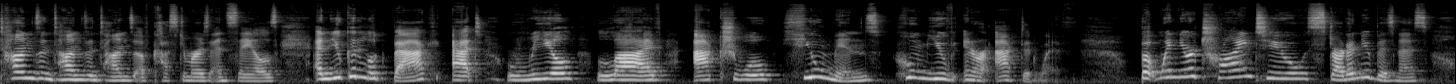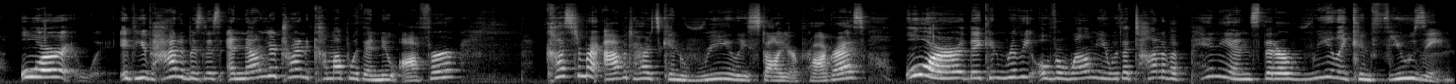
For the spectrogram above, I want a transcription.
tons and tons and tons of customers and sales, and you can look back at real, live, actual humans whom you've interacted with. But when you're trying to start a new business, or if you've had a business and now you're trying to come up with a new offer, customer avatars can really stall your progress or they can really overwhelm you with a ton of opinions that are really confusing.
